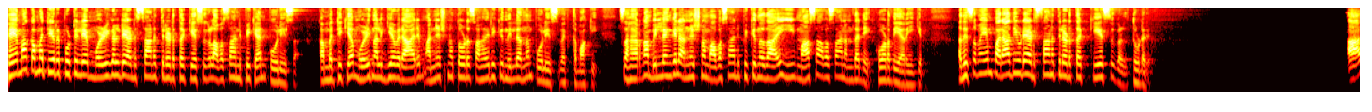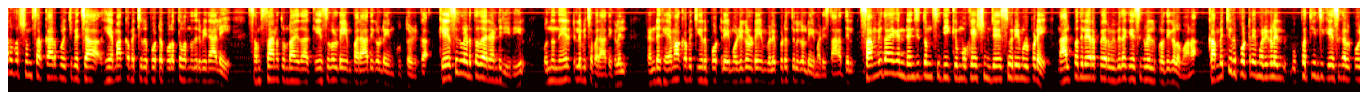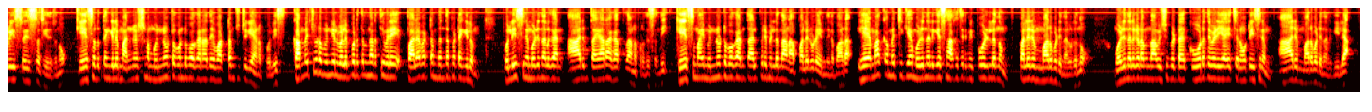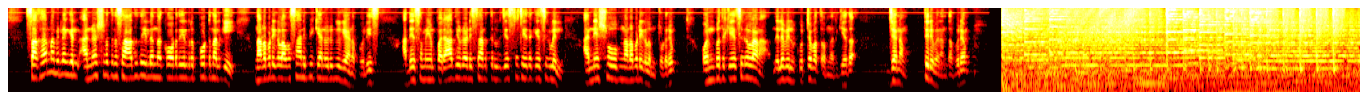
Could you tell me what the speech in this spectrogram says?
Hema committee റിപ്പോർട്ടിലെ മൊഴികളുടെ അടിസ്ഥാനത്തിലെടുത്ത കേസുകൾ അവസാനിപ്പിക്കാൻ പോലീസ്. കമ്മിറ്റിക്ക് മൊഴി നൽകിയവരാരും അന്വേഷണത്തോട് സഹകരിക്കുന്നില്ലെന്നും പോലീസ് വ്യക്തമാക്കി. സഹകരണമില്ലെങ്കിൽ അന്വേഷണം അവസാനിപ്പിക്കുന്നതായി ഈ മാസാവസാനം തന്നെ കോടതി അറിയിക്കും. അതേസമയം പരാതിയുടെ അടിസ്ഥാനത്തിലെടുത്ത കേസുകൾ തുടരും. ആറു വർഷം സർക്കാർ പൊഴിച്ചുവെച്ച ഹേമ കമ്മിറ്റി റിപ്പോർട്ട് പുറത്തു വന്നതിന് പിന്നാലെ സംസ്ഥാനത്തുണ്ടായത് കേസുകളുടെയും പരാതികളുടെയും കുത്തൊഴുക്ക്. കേസുകൾ എടുത്തത് രണ്ട് രീതിയിൽ. ഒന്ന് നേരിട്ട് ലഭിച്ച പരാതികളിൽ രണ്ട് ഹേമ കമ്മിറ്റി റിപ്പോർട്ടിലെ മൊഴികളുടെയും വെളിപ്പെടുത്തലുകളുടെയും അടിസ്ഥാനത്തിൽ സംവിധായകൻ രഞ്ജിത്തും സിദ്ദീഖും മുകേഷും ജയസൂര്യയും ഉൾപ്പെടെ നാൽപ്പതിലേറെ പേർ വിവിധ കേസുകളിൽ പ്രതികളുമാണ്. കമ്മിറ്റി റിപ്പോർട്ടിലെ മൊഴികളിൽ മുപ്പത്തിയഞ്ച് കേസുകൾ പോലീസ് രജിസ്റ്റർ ചെയ്തിരുന്നു. കേസെടുത്തെങ്കിലും അന്വേഷണം മുന്നോട്ട് കൊണ്ടുപോകാനാതെ വട്ടം ചുറ്റുകയാണ് പോലീസ്. കമ്മിറ്റിയുടെ മുന്നിൽ വെളിപ്പെടുത്തൽ നടത്തിയവരെ പലവട്ടം ബന്ധപ്പെട്ടെങ്കിലും പോലീസിന് മൊഴി നൽകാൻ ആരും തയ്യാറാകാത്തതാണ് പ്രതിസന്ധി. കേസുമായി മുന്നോട്ട് പോകാൻ താല്പര്യമില്ലെന്നാണ് പലരുടെയും നിലപാട്. ഹേമ കമ്മിറ്റിക്ക് മൊഴി നൽകിയ സാഹചര്യം ഇപ്പോഴില്ലെന്നും പലരും മറുപടി നൽകുന്നു. മൊഴി നൽകണമെന്നാവശ്യപ്പെട്ട് കോടതി വഴി അയച്ച നോട്ടീസിനും ആരും മറുപടി നൽകിയില്ല. സഹകരണമില്ലെങ്കിൽ അന്വേഷണത്തിന് സാധ്യതയില്ലെന്ന് കോടതിയിൽ റിപ്പോർട്ട് നൽകി നടപടികൾ അവസാനിപ്പിക്കാൻ ഒരുങ്ങുകയാണ് പോലീസ്. അതേസമയം പരാതിയുടെ അടിസ്ഥാനത്തിൽ രജിസ്റ്റർ ചെയ്ത കേസുകളിൽ അന്വേഷണവും നടപടികളും തുടരും. ഒൻപത് കേസുകളാണ് നിലവിൽ കുറ്റപത്രം നൽകിയത്. ജനം തിരുവനന്തപുരം.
